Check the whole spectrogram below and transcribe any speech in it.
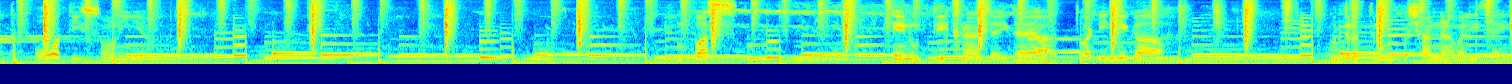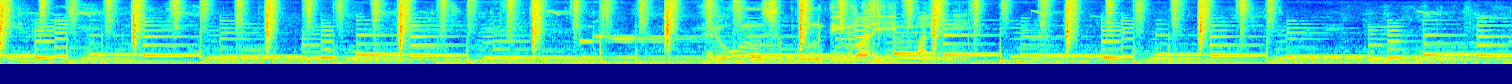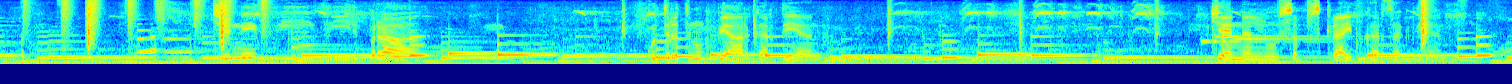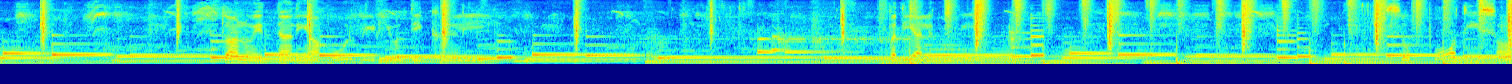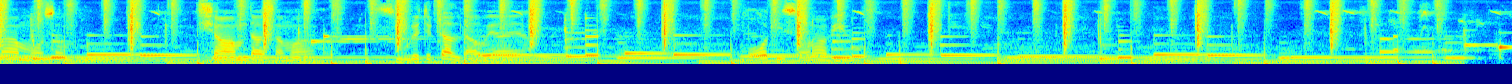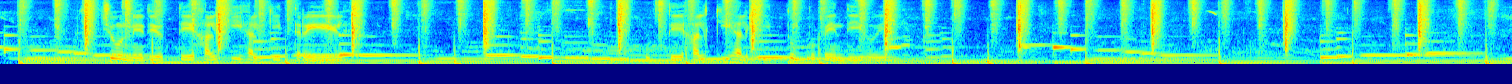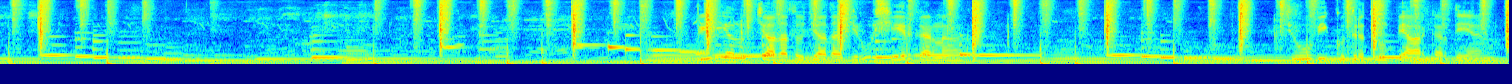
ਬਹੁਤ ਹੀ ਸੋਹਣੀ ਆ। ਬਸ ਇਹਨੂੰ ਦੇਖਣਾ ਚਾਹੀਦਾ ਆ, ਤੁਹਾਡੀ ਨਿਗਾਹ ਕੁਦਰਤ ਨੂੰ ਪਛਾਣਨ ਵਾਲੀ ਚਾਹੀਦੀ ਆ। ਰੂਹ ਨੂੰ ਸਕੂਨ ਦੇਣ ਵਾਲੇ ਪਲ ਜਿੰਨੇ ਵੀ ਵੀਰ ਭਰਾ ਕੁਦਰਤ ਨੂੰ ਪਿਆਰ ਕਰਦੇ ਹਨ, ਚੈਨਲ ਨੂੰ ਸਬਸਕ੍ਰਾਈਬ ਕਰ ਸਕਦੇ ਹਨ। ਤੁਹਾਨੂੰ ਇਦਾਂ ਦੀਆਂ ਹੋਰ ਵੀਡੀਓ ਦੇਖਣ ਲਈ ਵਧੀਆ ਲੱਗੂਗੀ ਸ਼ਾਮ ਦਾ ਸਮਾਂ ਸੂਰਜ ਢਲਦਾ ਹੋਇਆ ਆ ਬਹੁਤ ਹੀ ਸੋਹਣਾ ਵਿਊ ਝੋਨੇ ਦੇ ਉੱਤੇ ਹਲਕੀ ਹਲਕੀ ਤਰੇਲ। ਉੱਤੇ ਹਲਕੀ ਹਲਕੀ ਧੁੱਪ ਪੈਂਦੀ ਹੋਈ। ਵੀਡੀਓ ਨੂੰ ਜ਼ਿਆਦਾ ਤੋਂ ਜ਼ਿਆਦਾ ਜਰੂਰ ਸ਼ੇਅਰ ਕਰਨਾ। ਜੋ ਵੀ ਕੁਦਰਤ ਨੂੰ ਪਿਆਰ ਕਰਦੇ ਹਨ।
